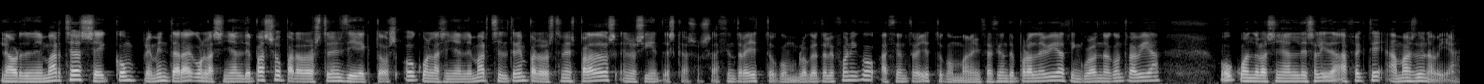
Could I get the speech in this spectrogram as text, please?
La orden de marcha se complementará con la señal de paso para los trenes directos o con la señal de marcha del tren para los trenes parados en los siguientes casos. Hacia un trayecto con bloqueo telefónico, hacia un trayecto con banalización temporal de vía, circulando a contravía o cuando la señal de salida afecte a más de una vía.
